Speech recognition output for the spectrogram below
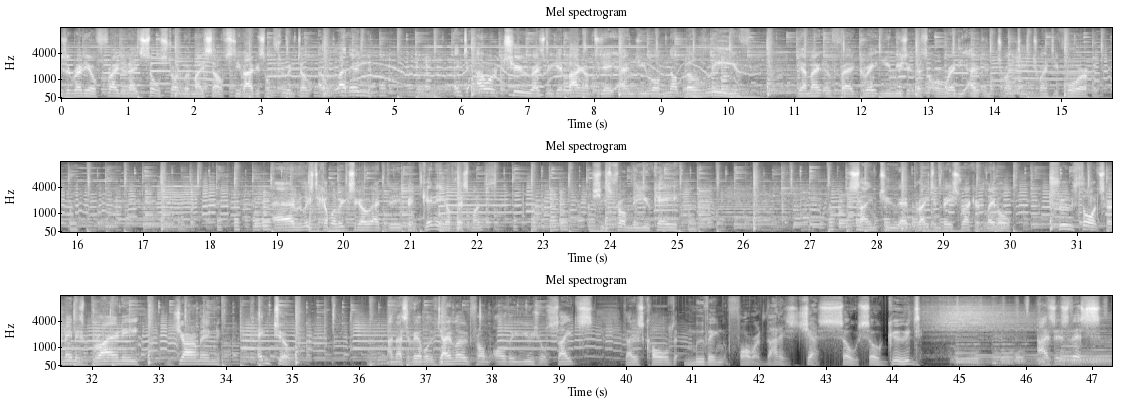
Music Radio Friday night Soul Strutting with myself, Steve Aggasild, through until 11 into hour two as we get bang up today, and you will not believe the amount of uh, great new music that's already out in 2024. Uh, released a couple of weeks ago at the beginning of this month. She's from the UK, signed to a Brighton based record label True Thoughts. Her name is Bryony Jarman Pinto. And that's available to download from all the usual sites. That is called Moving Forward. That is just so, so good. As is this.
